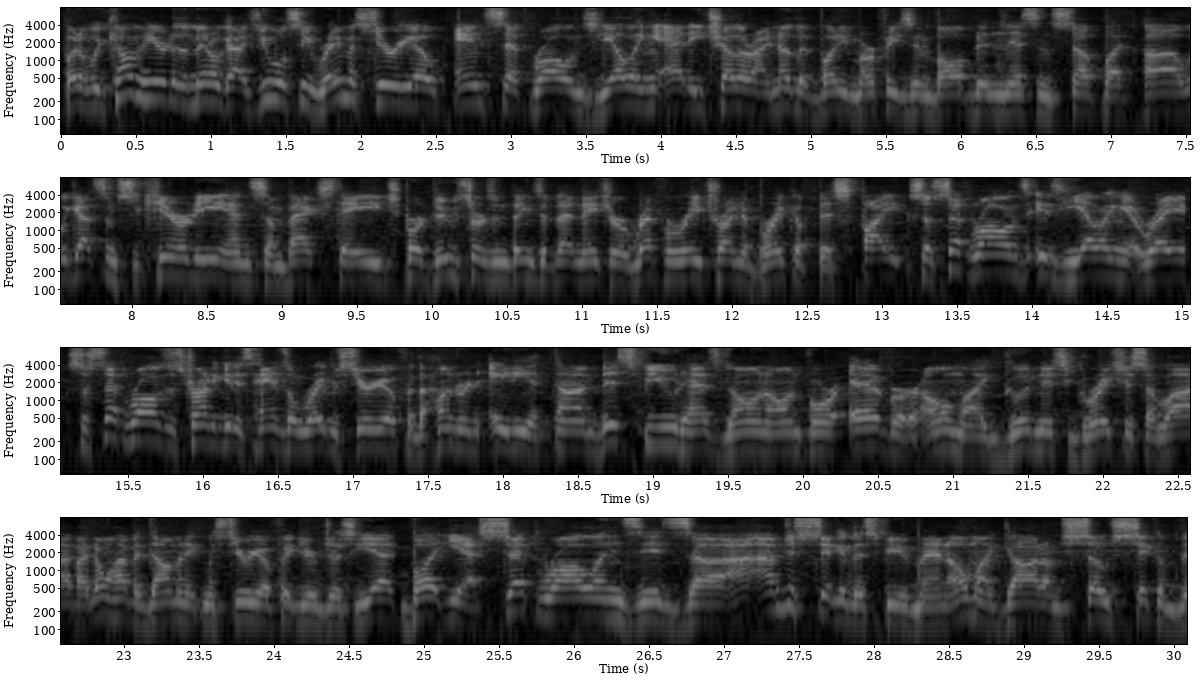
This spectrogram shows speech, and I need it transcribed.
But if we come here to the middle, guys, you will see Rey Mysterio and Seth Rollins yelling at each other. I know that Buddy Murphy's involved in this and stuff, but uh, we got some security and some backstage producers and things of that nature. A referee trying to break up this fight. So Seth Rollins is yelling at Rey. So Seth Rollins is trying to get his hands on Rey Mysterio for the 180th time. This feud has gone on forever. Oh my goodness gracious alive. I don't have a Dominic Mysterio figure just yet, but yes, Seth Rollins is, uh, I am just sick of this feud, man. Oh my god, I'm so sick of this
